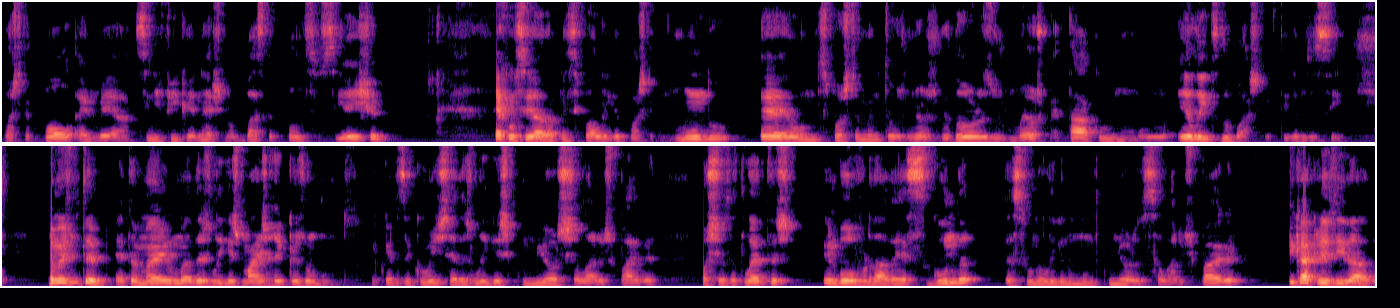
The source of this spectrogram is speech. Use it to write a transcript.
Basquetebol. A NBA significa National Basketball Association. É considerada a principal liga de basquete do mundo. É onde supostamente estão os melhores jogadores, o maior espetáculo, a elite do basquete, digamos assim. Ao mesmo tempo, é também uma das ligas mais ricas do mundo. O que quero dizer com isto é das ligas que melhores salários paga aos seus atletas. Em boa verdade, é a segunda, a segunda liga no mundo que melhores salários paga Fica a curiosidade,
